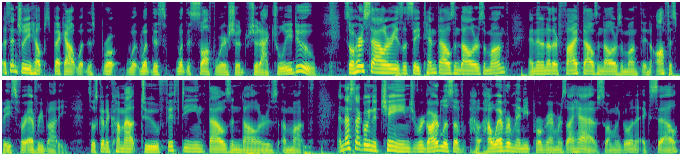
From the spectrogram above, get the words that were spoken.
essentially help spec out what this pro, what, what this what this software should should actually do. So her salary is let's say ten thousand dollars a month, and then another five thousand dollars a month in office space for everybody. So it's going to come out to fifteen thousand dollars a month, and that's not going to change regardless of ho however many programmers I have. So I'm going to go into Excel.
